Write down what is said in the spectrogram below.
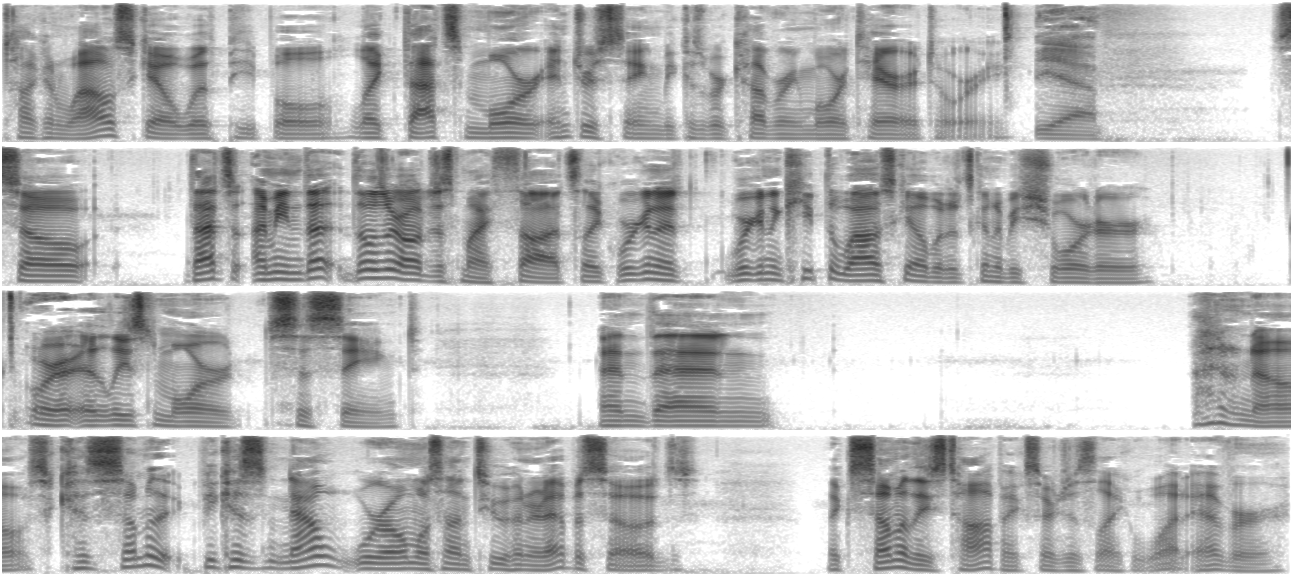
talking WoW scale with people, like that's more interesting because we're covering more territory. Yeah, So that's I mean those are all just my thoughts. Like we're gonna we're gonna keep the WoW scale, but it's gonna be shorter, or at least more succinct. And then I don't know because some of the, because now we're almost on 200 episodes. Like some of these topics are just like whatever.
